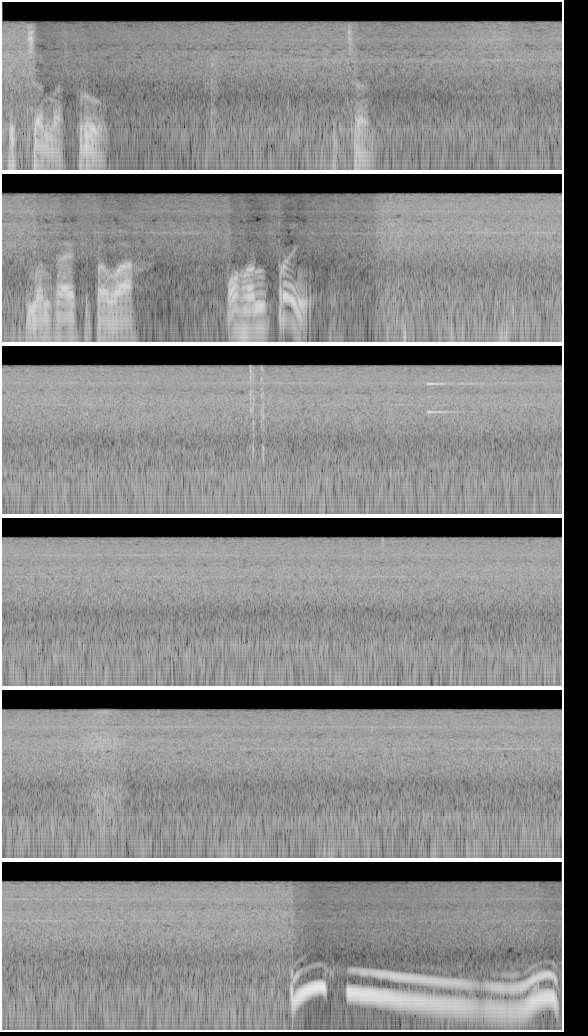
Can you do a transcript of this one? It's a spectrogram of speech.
Hujan mas bro. Hujan. Cuman saya di bawah pohon pring. Uhuh.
